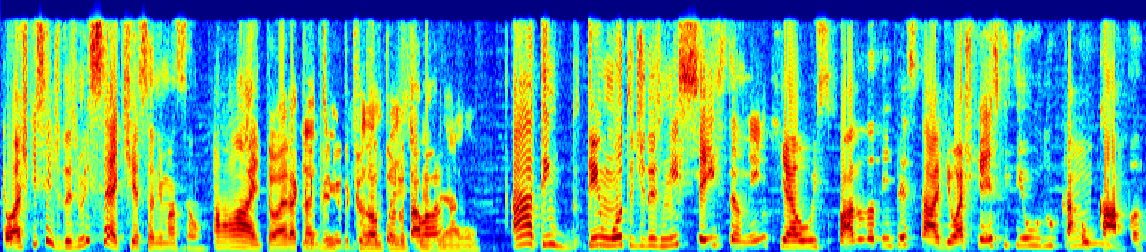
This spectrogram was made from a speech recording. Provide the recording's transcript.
eu acho que sim, de 2007 essa animação. Ah, então era aquele Não, período que o Del Toro tava. Ah, tem, tem um outro de 2006 também, que é o Espada da Tempestade. Eu acho que é esse que tem o, do ca- Hum. o capa.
